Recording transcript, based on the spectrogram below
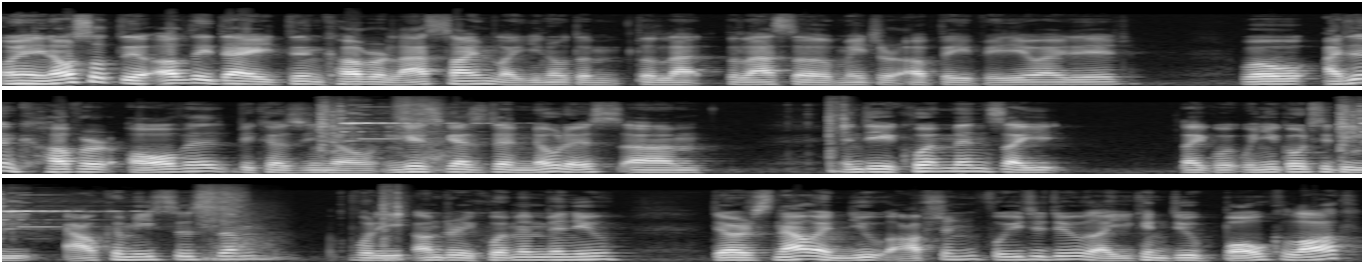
Oh yeah, and also the update that I didn't cover last time, like you know the the la- the last uh, major update video I did. Well, I didn't cover all of it because you know, in case you guys didn't notice, um, in the equipments, like like when you go to the alchemy system for the under equipment menu, there's now a new option for you to do. Like you can do bulk lock.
